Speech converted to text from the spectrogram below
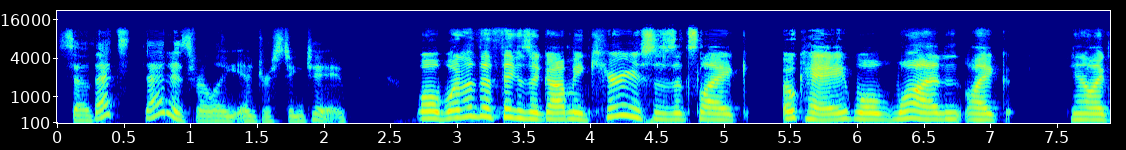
So that's that is really interesting too. Well, one of the things that got me curious is it's like, okay, well, one, like, you know, like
